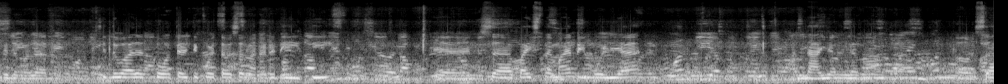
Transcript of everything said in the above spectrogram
Wala wala. Si Duwalan po 34,180. Yan. Sa Vice naman, Rimulya. Ang layo ng lamang. Oh, sa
